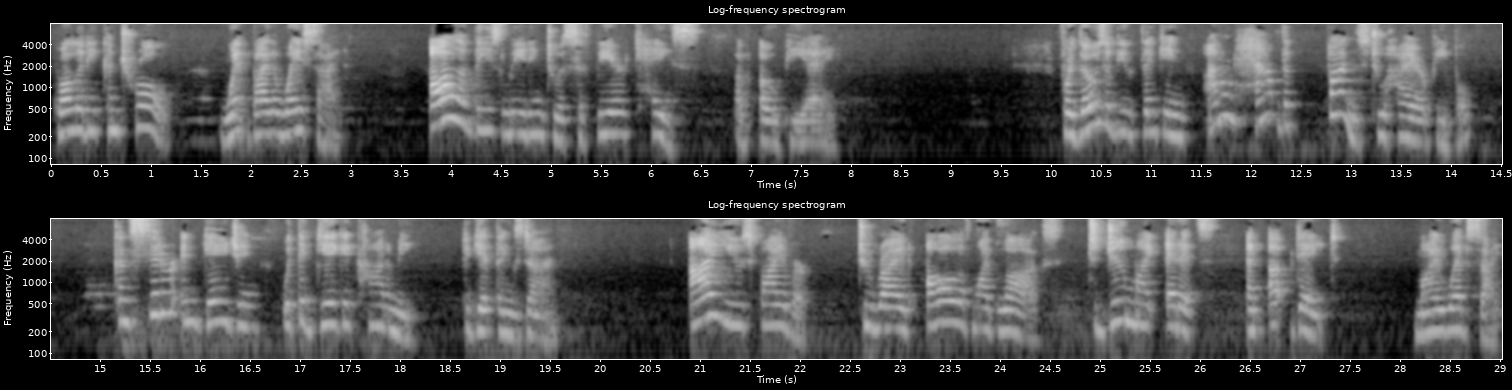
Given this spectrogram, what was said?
Quality control went by the wayside. All of these leading to a severe case of OPA. For those of you thinking, I don't have the funds to hire people, consider engaging with the gig economy to get things done. I use Fiverr to write all of my blogs, to do my edits and update my website,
